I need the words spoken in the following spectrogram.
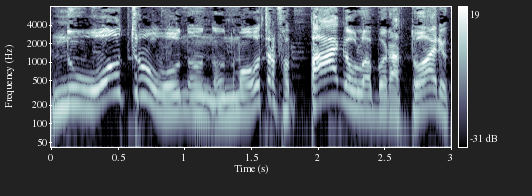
no outro, ou no- no- numa outra, paga o laboratório.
